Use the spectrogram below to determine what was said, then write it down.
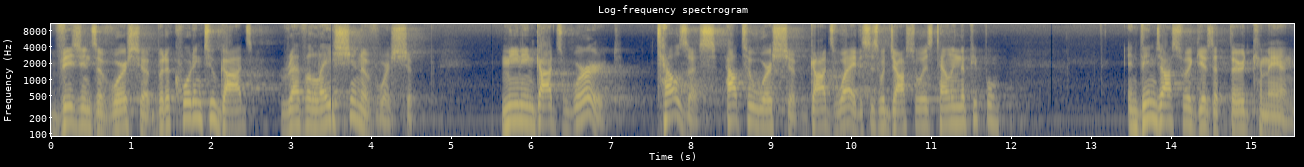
visions of worship, but according to God's revelation of worship, meaning God's word tells us how to worship God's way. This is what Joshua is telling the people. And then Joshua gives a third command.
